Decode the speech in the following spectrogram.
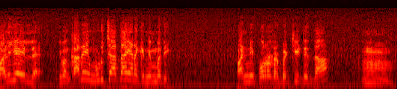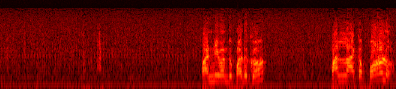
வழியே இல்ல. இவன் கதையை முடிச்சாதான் எனக்கு நிம்மதி. பண்ணி பொருள்ற பெட்ஷீட் தான் பண்ணி வந்து படுக்கும். மல்லாக்க பொருளும்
